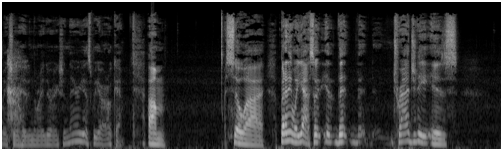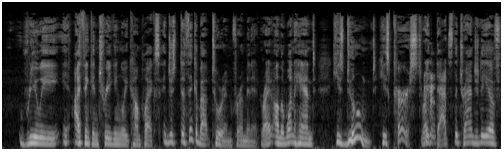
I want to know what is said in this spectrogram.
make sure we're heading in the right direction there. Yes, we are. Okay. Um. So, uh, but anyway, yeah. So it, the the tragedy is really, I think, intriguingly complex. And just to think about Turin for a minute, right? On the one hand, he's doomed. He's cursed, right? That's the tragedy of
